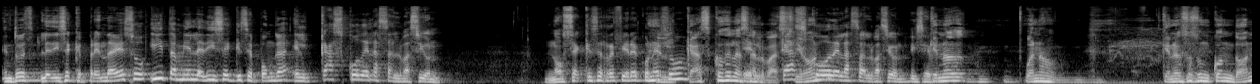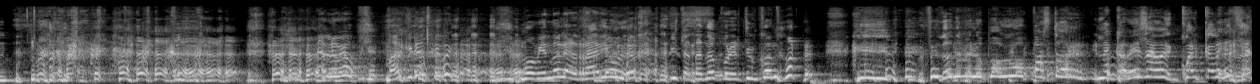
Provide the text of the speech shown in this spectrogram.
Entonces le dice que prenda eso y también le dice que se ponga el casco de la salvación. No sé a qué se refiere con eso. El casco de la el salvación. Casco de la salvación. Dice que no, bueno, que no eso es un condón. lo veo. Imagínate, moviéndole al radio y tratando de ponerte un condón. ¿Dónde me lo pongo, pastor? ¿En la cabeza? ¿En cuál cabeza?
